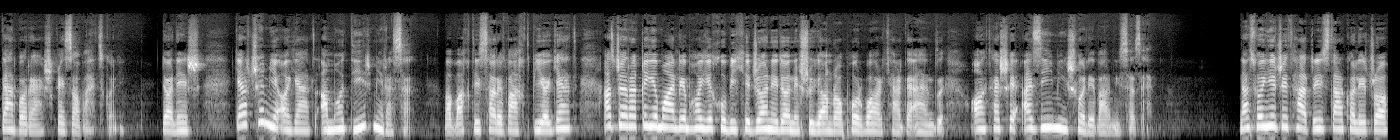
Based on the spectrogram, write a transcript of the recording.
دربارهش قضاوت کنیم. دانش گرچه می آید اما دیر می رسد وقتی سر وقت بیاید از جرقه معلم های خوبی که جان دانشجویان را پربار کرده اند آتش عظیمی شعله بر می سازد. نتایج تدریس در کالج را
